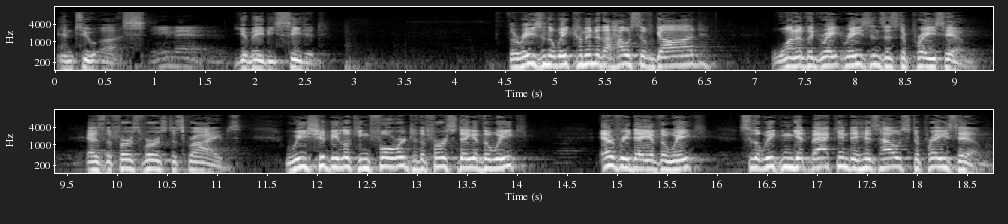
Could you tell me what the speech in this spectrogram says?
and to us. Amen. You may be seated. The reason that we come into the house of God, one of the great reasons is to praise Him, as the first verse describes. We should be looking forward to the first day of the week, every day of the week, so that we can get back into his house to praise him.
